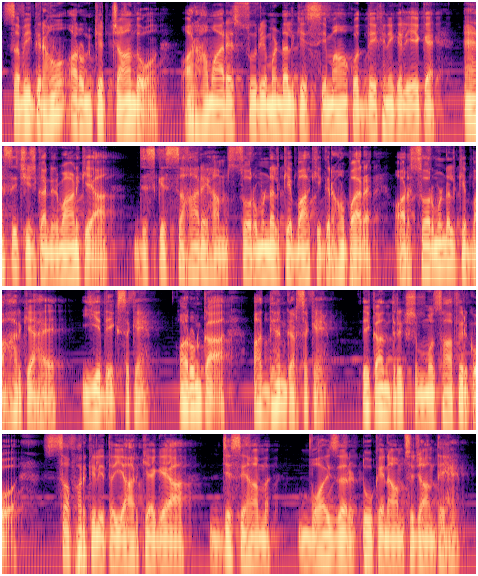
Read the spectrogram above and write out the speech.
सभी ग्रहों और उनके चांदों और हमारे सूर्यमंडल की सीमाओं को देखने के लिए एक ऐसी चीज़ का निर्माण किया जिसके सहारे हम सौरमंडल के बाकी ग्रहों पर और सौरमंडल के बाहर क्या है, ये देख सकें और उनका अध्ययन कर सकें। एक अंतरिक्ष मुसाफिर को सफ़र के लिए तैयार किया गया, जिसे हम वॉइजर टू के नाम से जानते हैं।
